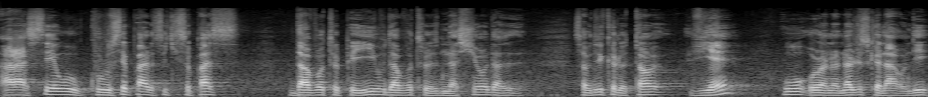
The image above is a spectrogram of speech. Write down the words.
harassé ou courroucé par ce qui se passe dans votre pays ou dans votre nation, ça veut dire que le temps vient où on en a jusque-là, on dit,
